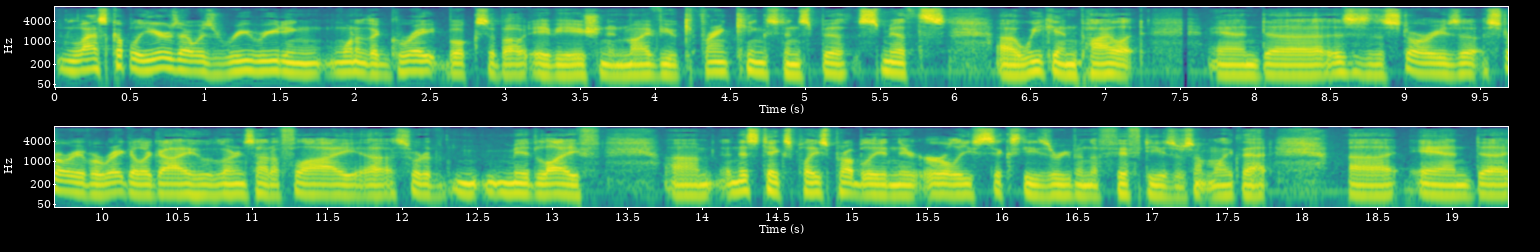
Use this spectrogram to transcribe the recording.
the last couple of years, I was rereading one of the great books about aviation, in my view, Frank Kingston Smith's uh, Weekend Pilot, and uh, this is the story is a story of a regular guy who learns how to fly, uh, sort of midlife, um, and this takes place probably in the early '60s or even the '50s or something like that. Uh, and uh,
